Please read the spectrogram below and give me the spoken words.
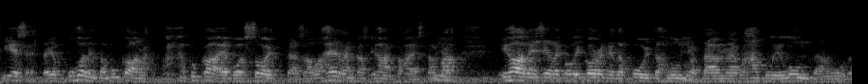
ties, että ei ole puhelinta mukana, kukaan ei voi soittaa, saa olla Herran kanssa ihan kahdesta. Mä ihailin siellä, kun oli korkeita puita, lunta ja. täynnä ja vähän tuli lunta ja muuta.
